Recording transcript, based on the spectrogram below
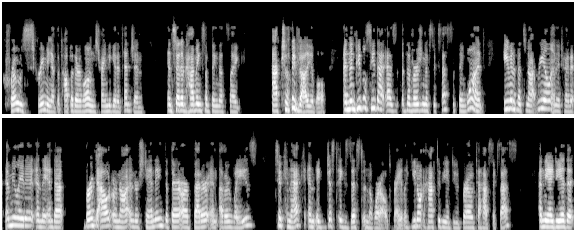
crows screaming at the top of their lungs trying to get attention instead of having something that's like actually valuable. And then people see that as the version of success that they want, even if it's not real, and they try to emulate it and they end up burnt out or not understanding that there are better and other ways to connect and just exist in the world, right? Like you don't have to be a dude bro to have success. And the idea that,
